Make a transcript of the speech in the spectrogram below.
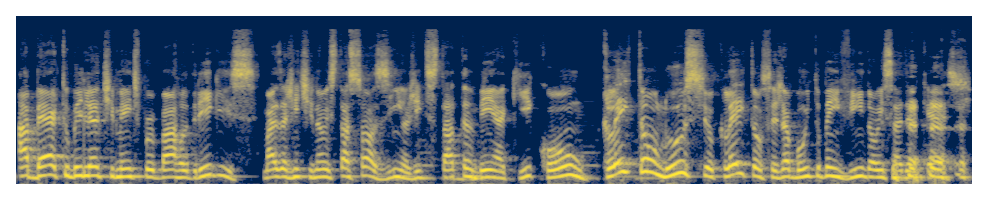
aberto brilhantemente por Bar Rodrigues, mas a gente não está sozinho, a gente está também aqui com Cleiton Lúcio. Cleiton, seja muito bem-vindo ao Insidercast.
